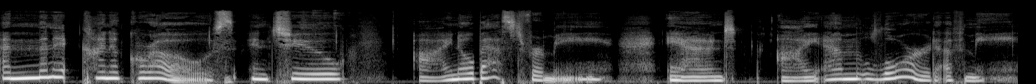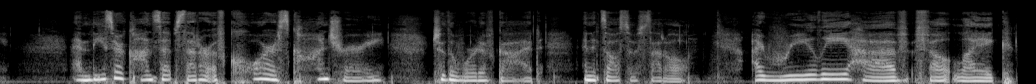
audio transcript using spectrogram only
And then it kind of grows into I know best for me, and I am Lord of me. And these are concepts that are, of course, contrary to the Word of God. And it's also subtle. I really have felt like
